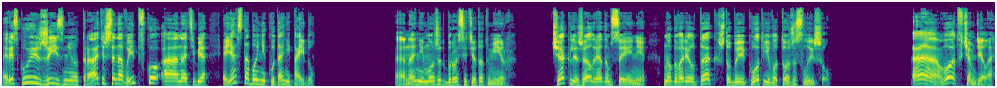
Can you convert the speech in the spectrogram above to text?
рискуешь жизнью, тратишься на выпивку, а она тебе «я с тобой никуда не пойду». Она не может бросить этот мир, Чак лежал рядом с Эйни, но говорил так, чтобы и кот его тоже слышал. «А, вот в чем дело.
